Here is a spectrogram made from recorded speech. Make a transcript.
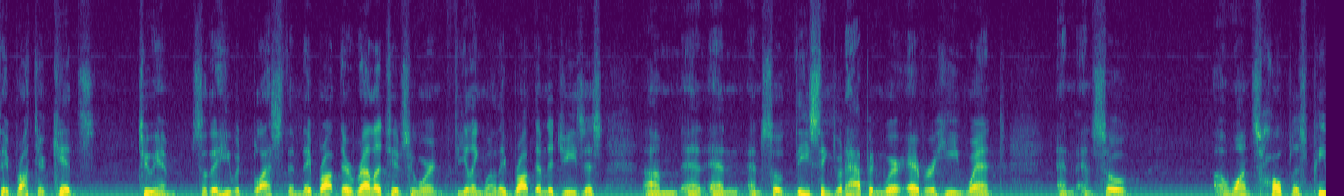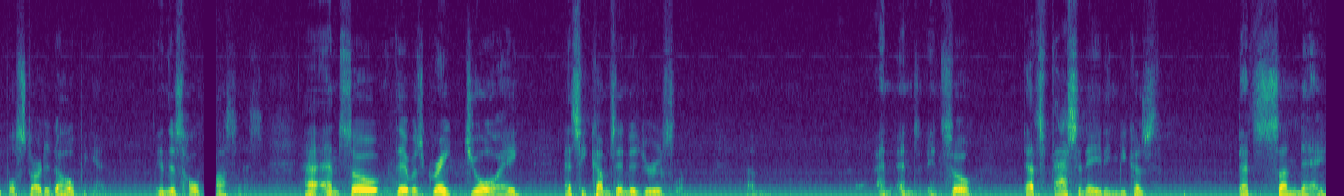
they brought their kids to him so that he would bless them. They brought their relatives who weren't feeling well. They brought them to Jesus. Um, and, and, and so these things would happen wherever he went. And, and so uh, once hopeless people started to hope again in this whole process. Uh, and so there was great joy as he comes into Jerusalem. Um, and, and, and so that's fascinating because that's Sunday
